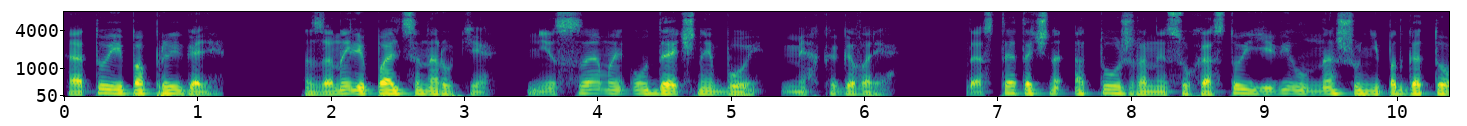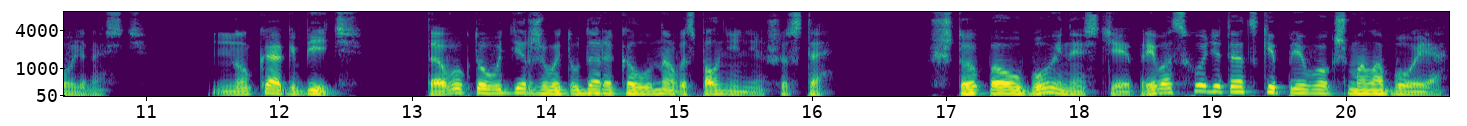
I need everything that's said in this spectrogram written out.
а то и попрыгали. Заныли пальцы на руке. Не самый удачный бой, мягко говоря. Достаточно отожранный сухостой явил нашу неподготовленность. Но как бить? Того, кто выдерживает удары колуна в исполнении шеста. Что по убойности превосходит адский плевок шмалобоя.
